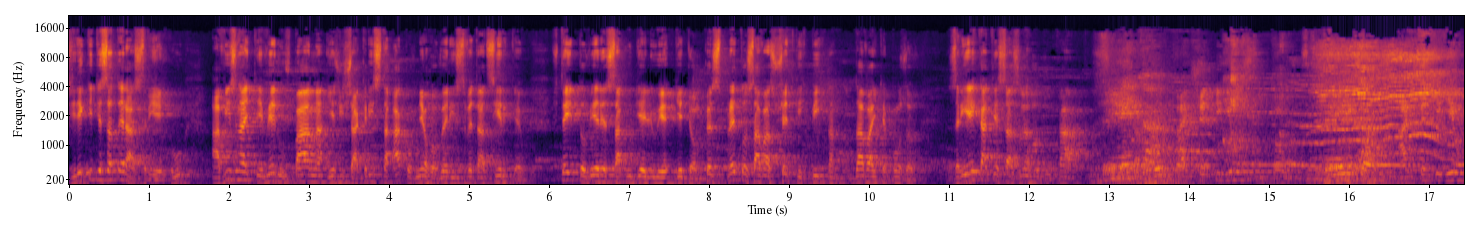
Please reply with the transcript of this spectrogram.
Zrieknite sa teraz riechu a vyznajte vieru v Pána Ježiša Krista, ako v Neho verí Sveta Církev. V tejto viere sa udeľuje deťom krst, preto sa vás všetkých pýtam, dávajte pozor. Zriekate sa zlého ducha? Zriekam. Aj všetkých jeho skutkov? Zriekam. Aj všetkých jeho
